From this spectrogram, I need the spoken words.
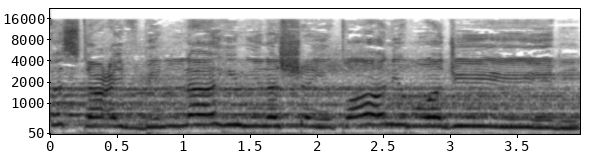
فاستعذ بالله من الشيطان الرجيم.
